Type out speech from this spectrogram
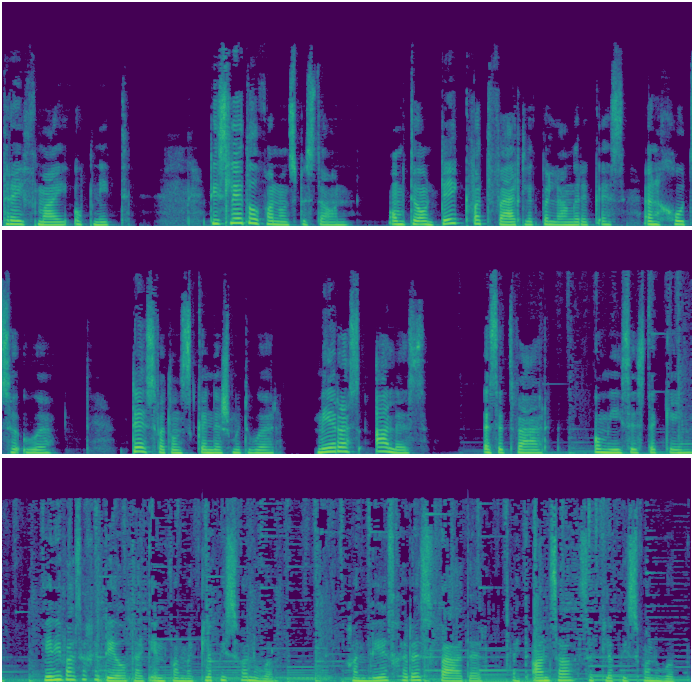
tref my opnuut. Die sleutel van ons bestaan om te ontdek wat werklik belangrik is in God se oë. Dis wat ons kinders moet hoor. Meer as alles is dit werd om Jesus te ken. Hierdie was 'n gedeelte uit een van my klippies van hoop. Gaan lees gerus verder uit Ansa se klippies van hoop.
